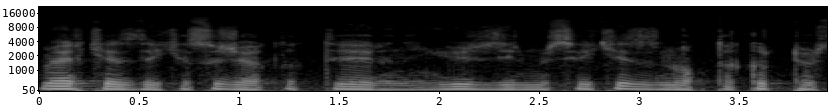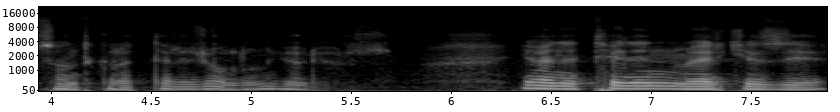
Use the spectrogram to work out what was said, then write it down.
merkezdeki sıcaklık değerinin 128.44 santigrat derece olduğunu görüyoruz. Yani telin merkezi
